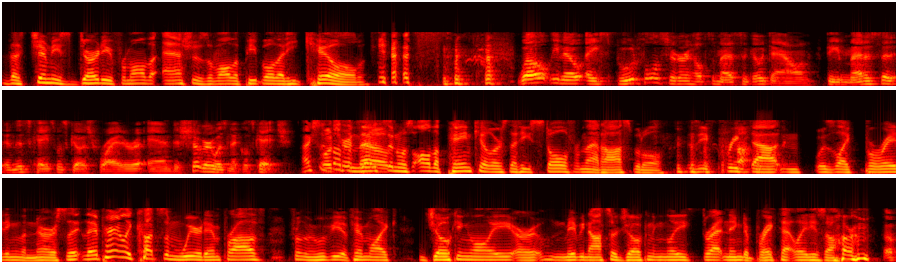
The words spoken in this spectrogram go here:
the, the chimneys dirty from all the ashes of all the people that he killed. Yes. well, you know, a spoonful of sugar helps the medicine go down. The medicine in this case was Ghost Rider, and the sugar was Nicolas Cage. I actually Well, thought the medicine out- was all the painkillers that he stole from that hospital because he freaked out and was like berating the nurse. They, they apparently cut some weird improv from the movie of him like jokingly or maybe not so jokingly threatening to break that lady's arm. Oh,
